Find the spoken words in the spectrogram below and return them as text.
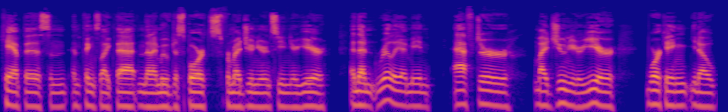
campus and and things like that. And then I moved to sports for my junior and senior year. And then really, I mean, after my junior year, working, you know,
